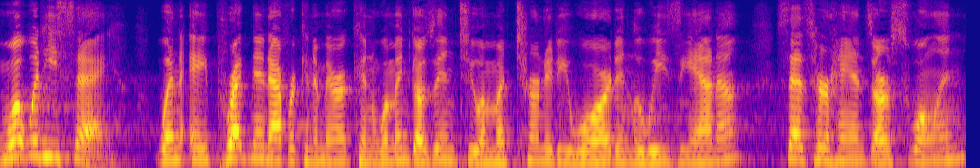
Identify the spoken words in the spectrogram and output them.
What would he say when a pregnant African American woman goes into a maternity ward in Louisiana, says her hands are swollen,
